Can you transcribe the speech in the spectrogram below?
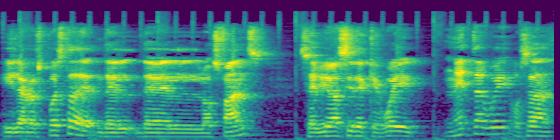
y la respuesta de, de- de los fans se vio así de que, güey, neta, güey, o sea,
